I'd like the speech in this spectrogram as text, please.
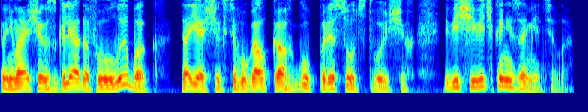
Понимающих взглядов и улыбок, таящихся в уголках губ присутствующих, вещевичка не заметила.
